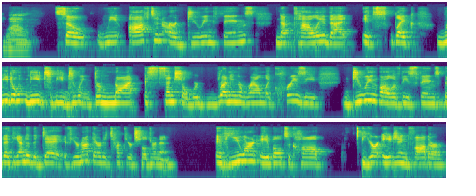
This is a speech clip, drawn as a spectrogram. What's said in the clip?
Wow. So we often are doing things, Naftali, that it's like we don't need to be doing. They're not essential. We're running around like crazy doing all of these things. But at the end of the day, if you're not there to tuck your children in, if you aren't able to call your aging father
